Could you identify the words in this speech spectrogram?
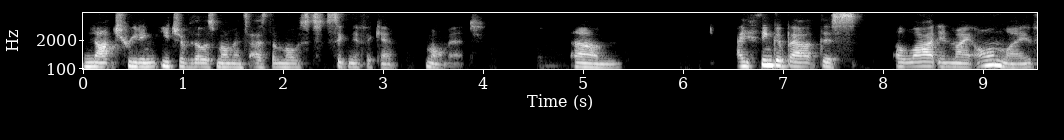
not treating each of those moments as the most significant moment. Um, i think about this a lot in my own life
